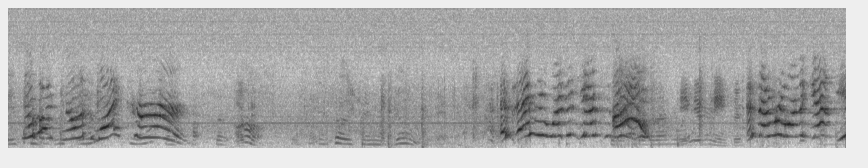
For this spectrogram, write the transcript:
these No, it's not my turn. Okay. So you can do it. It's everyone against me. He didn't mean to. It's everyone against me.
